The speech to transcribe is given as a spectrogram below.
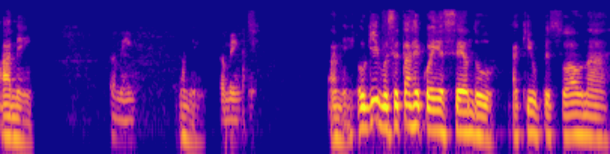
Amém. Amém. Amém. Amém. Amém. O Gui, você está reconhecendo aqui o pessoal na,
